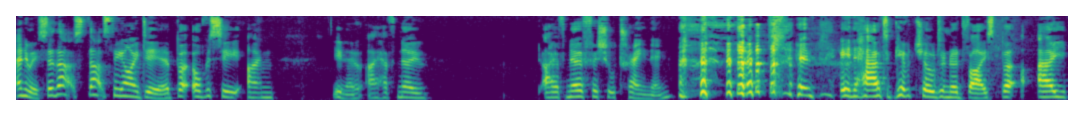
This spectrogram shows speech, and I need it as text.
anyway, so that's that's the idea. But obviously, I'm, you know, I have no, I have no official training in in how to give children advice. But I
